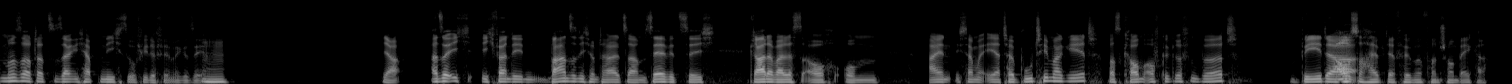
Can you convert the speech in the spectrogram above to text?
muss auch dazu sagen, ich habe nicht so viele Filme gesehen. Mhm. Ja, also ich, ich fand ihn wahnsinnig unterhaltsam, sehr witzig, gerade weil es auch um ein, ich sag mal, eher Tabuthema geht, was kaum aufgegriffen wird. Weder. Außerhalb der Filme von Sean Baker.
